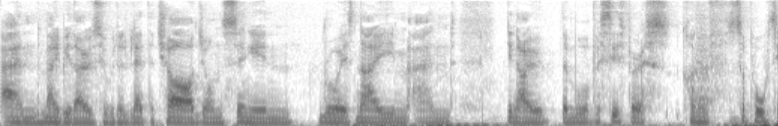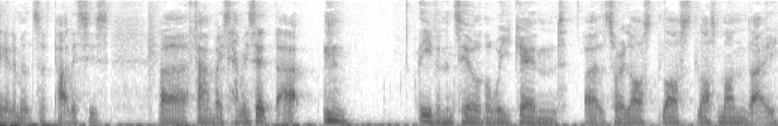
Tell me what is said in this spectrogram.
and maybe those who would have led the charge on singing Roy's name and you know the more vociferous kind of supporting elements of Palace's uh, fan base. Having said that. even until the weekend, uh, sorry, last last last Monday,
